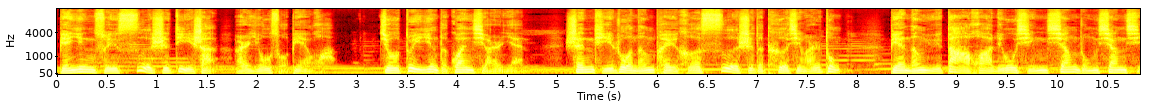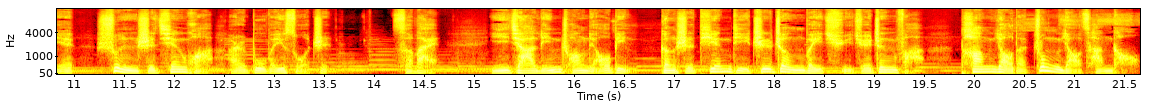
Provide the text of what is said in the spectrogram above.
便应随四时地善而有所变化。就对应的关系而言，身体若能配合四时的特性而动，便能与大化流行相融相协，顺时迁化而不为所致。此外，医家临床疗病更是天地之正为取决针法、汤药的重要参考。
